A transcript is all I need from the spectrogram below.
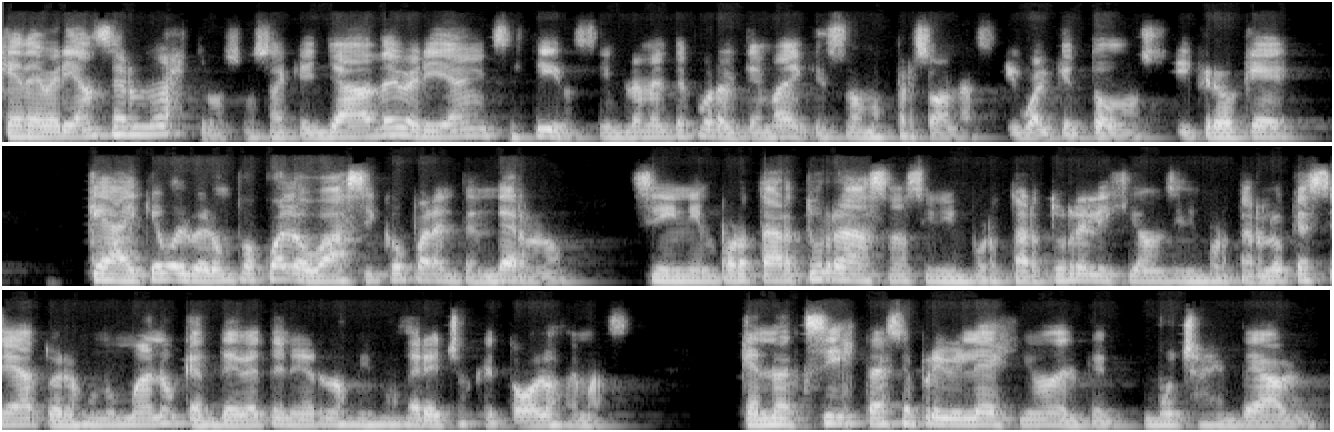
que deberían ser nuestros, o sea, que ya deberían existir, simplemente por el tema de que somos personas, igual que todos. Y creo que, que hay que volver un poco a lo básico para entenderlo, sin importar tu raza, sin importar tu religión, sin importar lo que sea, tú eres un humano que debe tener los mismos derechos que todos los demás. Que no exista ese privilegio del que mucha gente habla.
